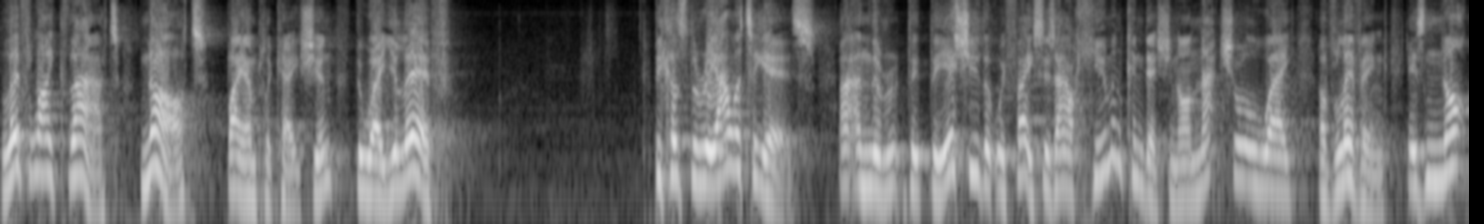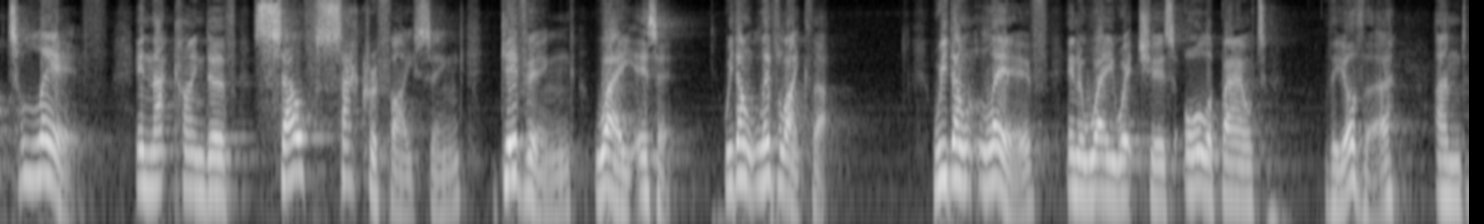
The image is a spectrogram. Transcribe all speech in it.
live like that, not by implication, the way you live. Because the reality is, uh, and the, the, the, issue that we face is our human condition, our natural way of living, is not to live in that kind of self sacrificing, giving way, is it? We don't live like that. We don't live in a way which is all about the other and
